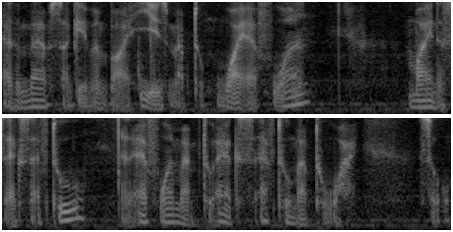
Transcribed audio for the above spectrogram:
And the maps are given by E is mapped to YF1 minus XF2, and F1 mapped to X, F2 mapped to Y. So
